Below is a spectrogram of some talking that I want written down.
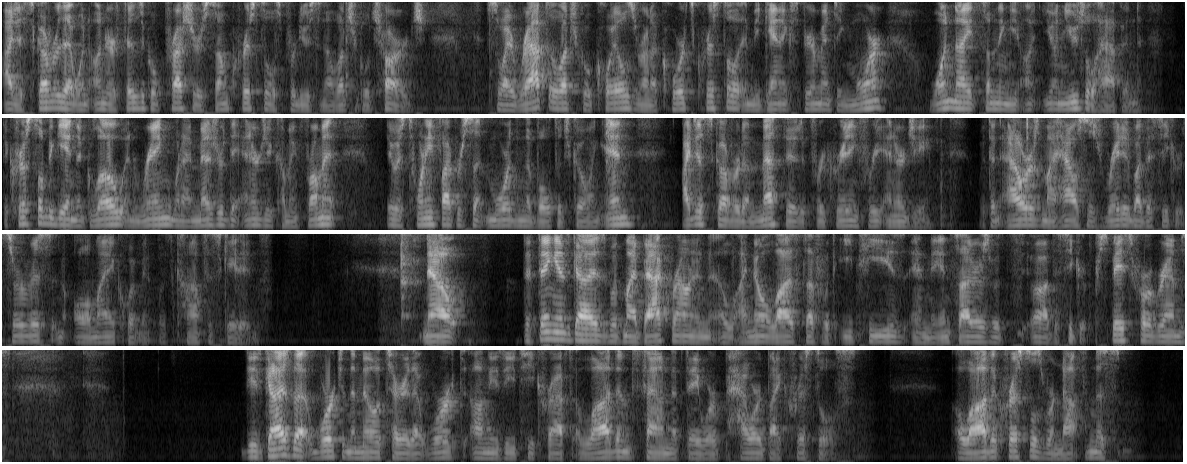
I discovered that when under physical pressure, some crystals produce an electrical charge. So I wrapped electrical coils around a quartz crystal and began experimenting more. One night, something un- unusual happened. The crystal began to glow and ring when I measured the energy coming from it. It was 25% more than the voltage going in. I discovered a method for creating free energy. Within hours, my house was raided by the Secret Service and all my equipment was confiscated. Now, the thing is, guys, with my background and I know a lot of stuff with ETs and the insiders with uh, the secret space programs. These guys that worked in the military that worked on these ET craft, a lot of them found that they were powered by crystals. A lot of the crystals were not from this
